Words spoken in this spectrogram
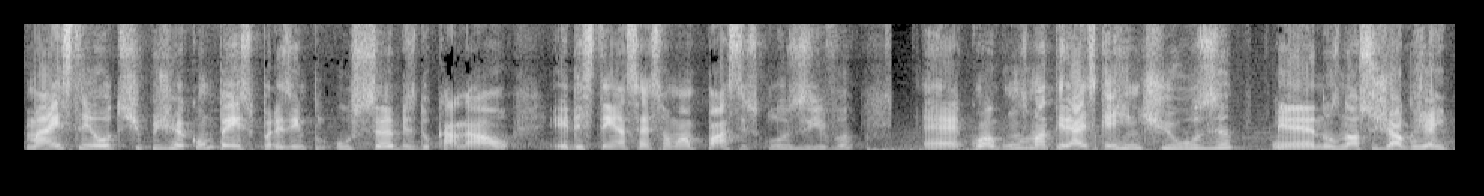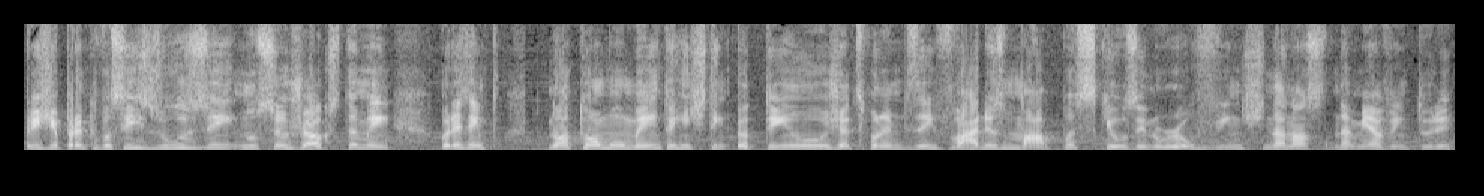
mas tem outro tipo de recompensa. Por exemplo, os subs do canal, eles têm acesso a uma pasta exclusiva é, com alguns materiais que a gente usa é, nos nossos jogos de RPG para que vocês usem nos seus jogos também. Por exemplo, no atual momento a gente tem, eu tenho já disponibilizei vários mapas que eu usei no Roll20 na, nossa, na minha aventura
